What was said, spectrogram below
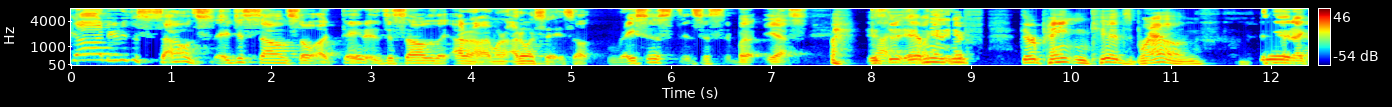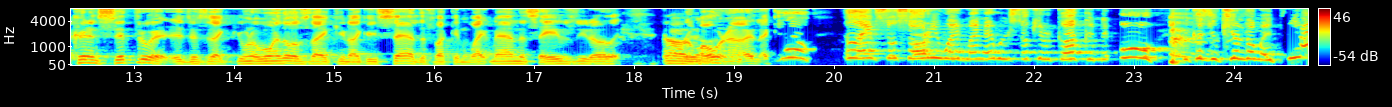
god, dude! It just sounds, it just sounds so outdated. It just sounds like I don't know. I, want, I don't want to say it's racist. It's just, but yes, God damn, I mean, if they're painting kids brown, dude, I couldn't sit through it. It's just like you know, one of those like you know, like you said, the fucking white man that saves, you know, like Oh, yeah. Ramona, like, oh, oh, I'm so sorry, white man. I will suck your cock, and then, oh, because you killed all my people.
